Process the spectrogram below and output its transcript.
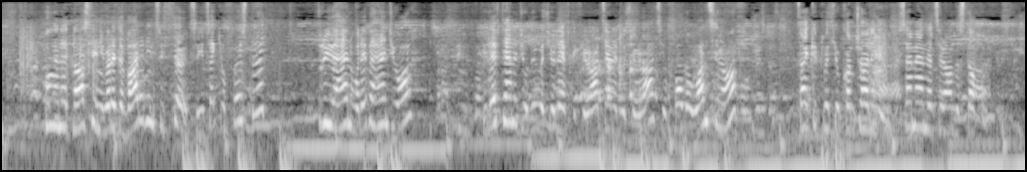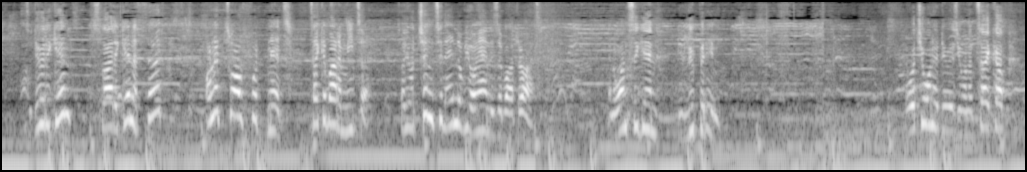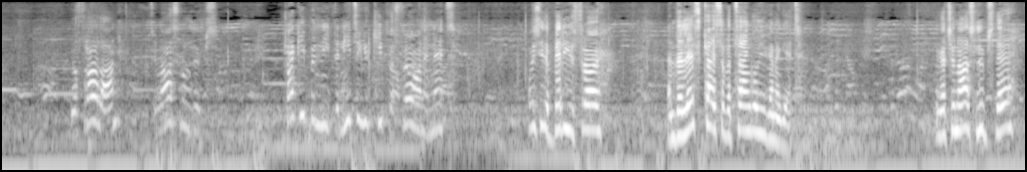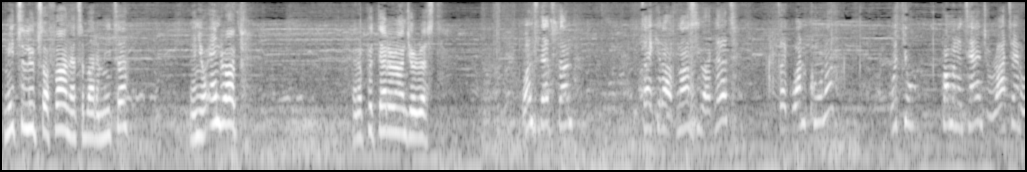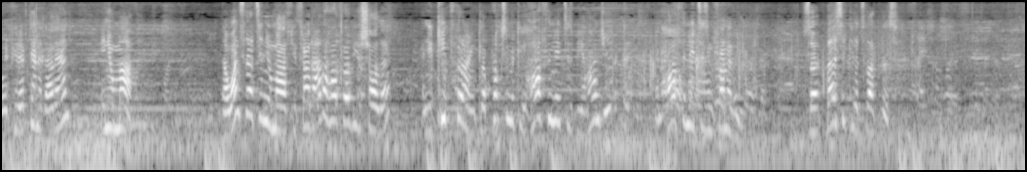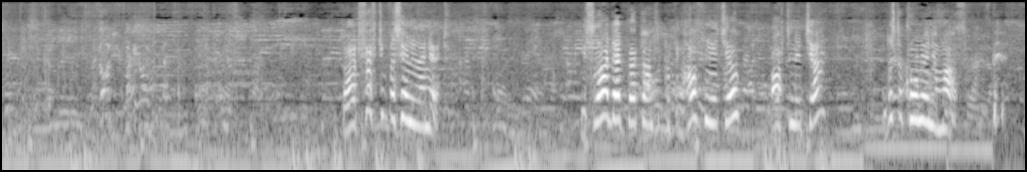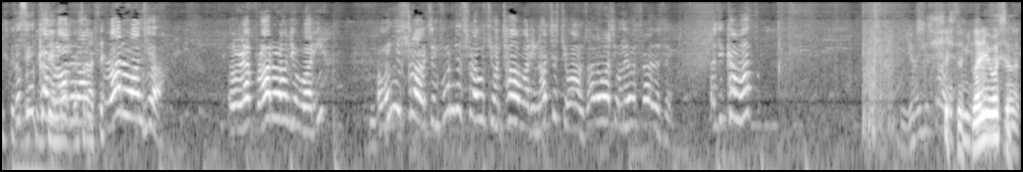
pull it nicely, and you've got to divide it into thirds. So you take your first third through your hand, whatever hand you are. If you're left-handed, you'll do it with your left. If you're right-handed, with your right. You'll fold it once in half. Take it with your controlling hand. Same hand that's around the stopper. So do it again. Slide again, a third. On a 12-foot net, take about a meter. So your chin to the end of your hand is about right. And once again, you loop it in. What you want to do is you want to take up your throw line to nice little loops. Try keep it neat. The neater you keep the throw on a net, obviously the better you throw and the less case of a tangle you're going to get. You got your nice loops there. Meter loops are fine, that's about a meter. Then your end rope, going to put that around your wrist. Once that's done, take it out nicely like that. Take one corner with your prominent hand, your right hand, or if you're left-handed, the other hand, in your mouth. Now once that's in your mouth, you throw the other half over your shoulder, and you keep throwing till approximately half the net is behind you, and half the net is in front of you. So basically it's like this. At 50% of the net, you slide that back down to gripping half the net here, half the net here, just a corner in your mouth. This will come right around, right around here. It'll wrap right around your body. And when you throw, it's important to throw with your entire body, not just your arms, otherwise you'll never throw the thing. As you come up, That's bloody awesome.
